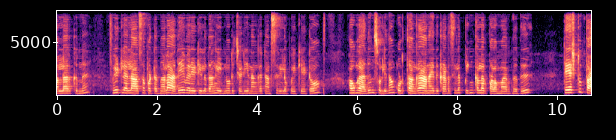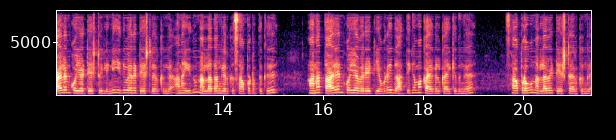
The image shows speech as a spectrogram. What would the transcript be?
நல்லா இருக்குன்னு வீட்டில் எல்லாம் ஆசைப்பட்டதுனால அதே வெரைட்டியில் தாங்க இன்னொரு செடியை நாங்கள் நர்சரியில் போய் கேட்டோம். அவங்க அதுன்னு சொல்லி தான் கொடுத்தாங்க. ஆனால் இது கடைசியில் பிங்க் கலர் பழமாக இருந்தது. டேஸ்ட்டும் தாய்லாண்ட் கொய்யா டேஸ்ட்டும் இல்லைங்க. இது வேறு டேஸ்ட்டில் இருக்குங்க. ஆனால் இதுவும் நல்லா தாங்க இருக்குது சாப்பிட்றதுக்கு. ஆனால் தாய்லாண்ட் கொய்யா வெரைட்டியை விட இது அதிகமாக காய்கள் காய்க்குதுங்க. சாப்பிடவும் நல்லாவே டேஸ்ட்டாக இருக்குங்க.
